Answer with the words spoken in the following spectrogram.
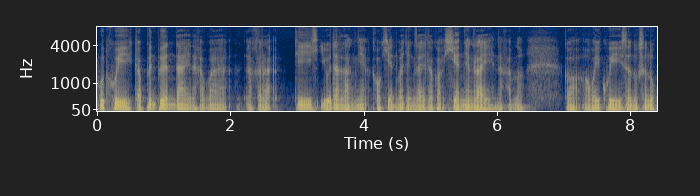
พูดคุยกับเพื่อนๆได้นะครับ ว่าอักขระที่อยู่ด้านหลังเนี่ยเขาเขียนว่าอย่างไรแล้วก็เขียนอย่างไรนะครับเนาะก็เอาไว้คุยสนุก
